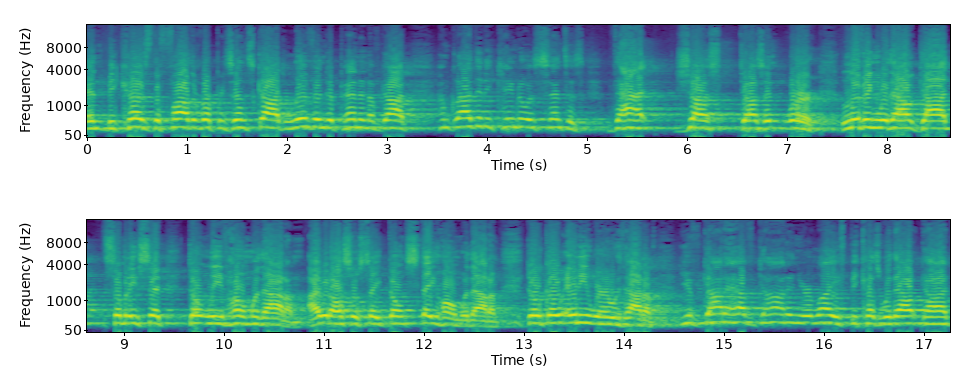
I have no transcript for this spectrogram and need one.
and because the father represents God, live independent of God. I'm glad that he came to his senses. That just doesn't work. Living without God, somebody said, don't leave home without him. I would also say, don't stay home without him. Don't go anywhere without him. You've got to have God in your life because without God,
